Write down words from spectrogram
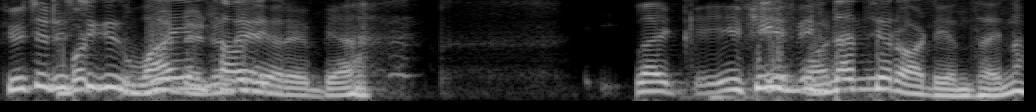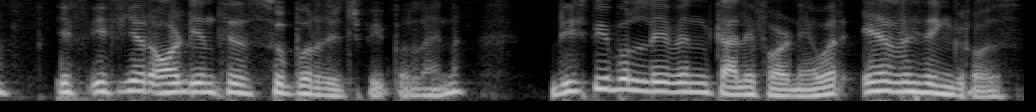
Futuristic but is why good, in you know, Saudi they- Arabia? like if, Okay, if, if that's your audience, I know. If if your audience is super rich people, I know. These people live in California where everything grows.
